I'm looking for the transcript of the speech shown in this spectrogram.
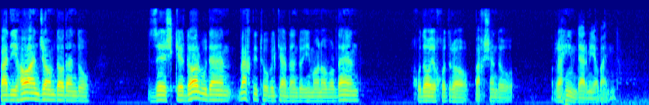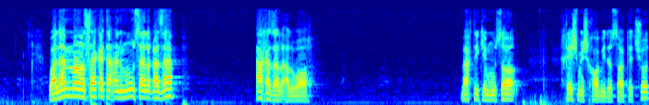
بدیها انجام دادند و زشت کردار بودند وقتی توبه کردند و ایمان آوردند خدای خود را بخشند و رحیم در میابند ولما سکت عن موسی الغضب اخذ الالواح. وقتی که موسی خشمش خوابید و ساکت شد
